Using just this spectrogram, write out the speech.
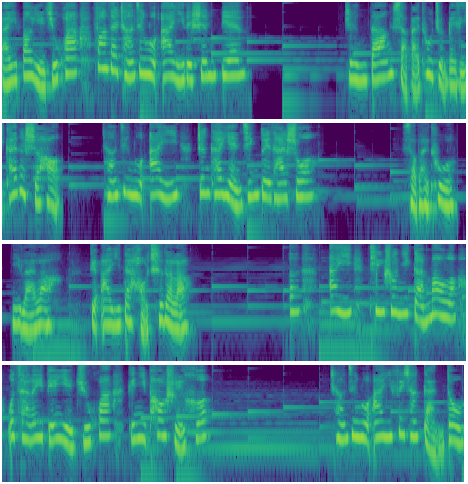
把一包野菊花放在长颈鹿阿姨的身边。正当小白兔准备离开的时候，长颈鹿阿姨睁开眼睛对它说：“小白兔，你来了，给阿姨带好吃的了。”“嗯，阿姨，听说你感冒了，我采了一点野菊花给你泡水喝。”长颈鹿阿姨非常感动，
